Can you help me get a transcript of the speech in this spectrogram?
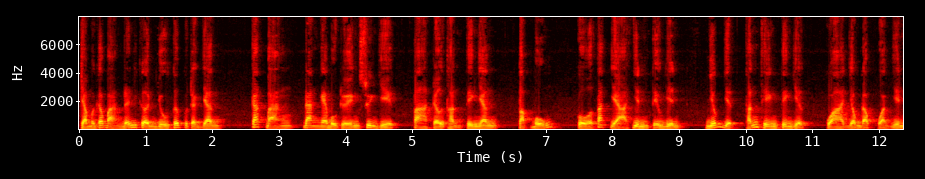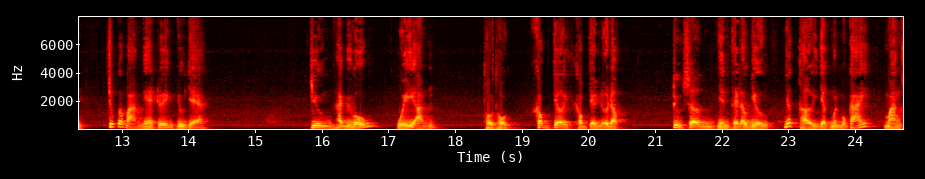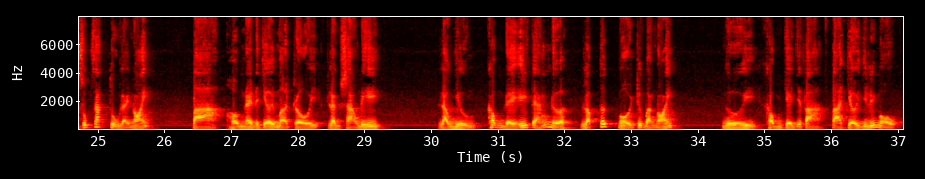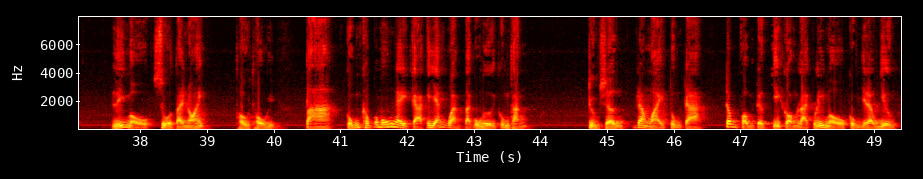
Chào mừng các bạn đến với kênh youtube của Trần Dân. Các bạn đang nghe bộ truyện Xuyên Việt Ta Trở Thành Tiên Nhân tập 4 của tác giả Dinh Tiểu Dinh, nhóm dịch Thánh Thiên Tiên Dực qua dòng đọc Hoàng Dinh. Chúc các bạn nghe truyện vui vẻ. Chương 24 Quỷ ảnh Thôi thôi, không chơi, không chơi nữa đâu. Trương Sơn nhìn thấy Lão Dương nhất thời giật mình một cái, mang xúc sắc tu lại nói Ta hôm nay đã chơi mệt rồi, lần sau đi. Lão Dương không để ý tới hắn nữa, lập tức ngồi trước bàn nói. Ngươi không chơi với ta, ta chơi với Lý Mộ. Lý Mộ xua tay nói, thôi thôi, ta cũng không có muốn ngay cả cái dáng quan tài của ngươi cũng thắng. Trương Sơn ra ngoài tuần tra, trong phòng trực chỉ còn lại của Lý Mộ cùng với Lão Dương.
